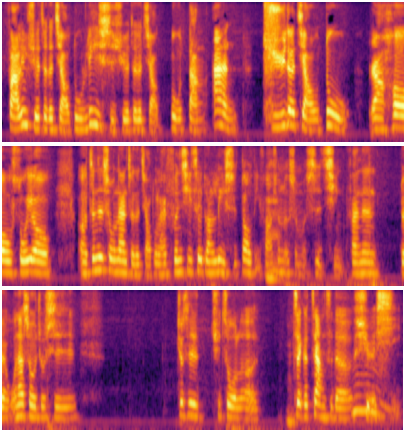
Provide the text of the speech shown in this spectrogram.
法律学者的角度、历史学者的角度、档案局的角度，然后所有呃真正受难者的角度来分析这段历史到底发生了什么事情。嗯、反正对我那时候就是就是去做了这个这样子的学习。嗯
